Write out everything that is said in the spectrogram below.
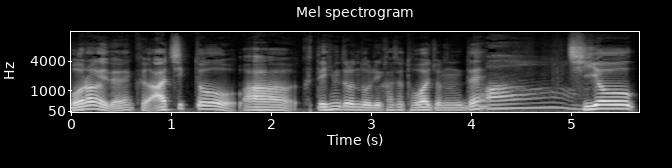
뭐라고 해야 되나? 그 아직도 아 그때 힘들었는데 우리 가서 도와줬는데 아. 지역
